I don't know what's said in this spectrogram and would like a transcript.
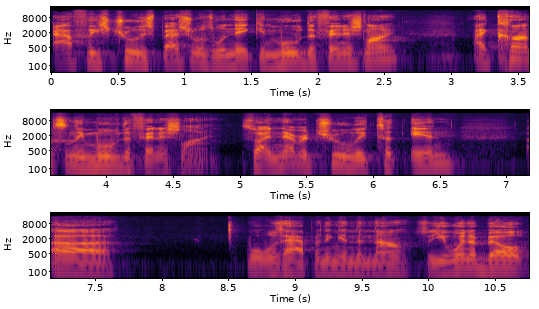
athletes truly special is when they can move the finish line. I constantly moved the finish line, so I never truly took in uh, what was happening in the now. So you win a belt,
